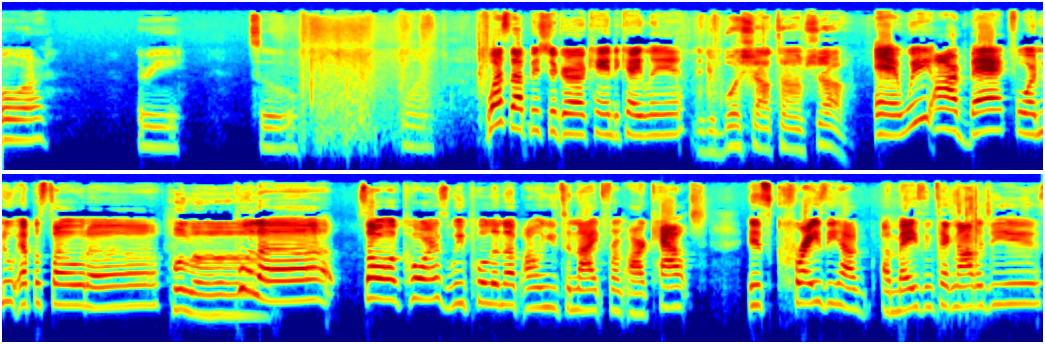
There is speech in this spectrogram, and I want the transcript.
Four, three, two, one. What's up? It's your girl CandiKlynn. And your boy ShawTime Shaw. And we are back for a new episode of Pull up. Pull Up. So of course we pulling up on you tonight from our couch. It's crazy how amazing technology is.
